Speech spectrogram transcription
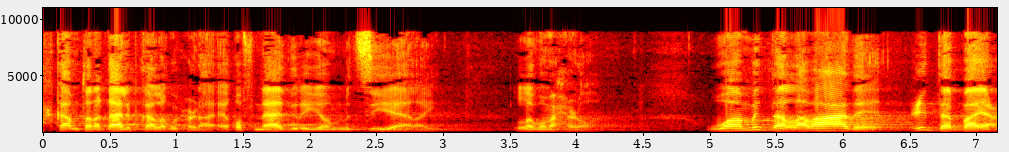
Axkaamtana qaalibkaa lagu xidhaa ee qof naadir iyo mid si yeelay laguma xidho. Waa midda labaade cidda baayac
